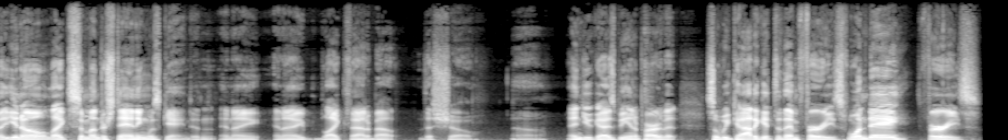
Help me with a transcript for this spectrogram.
but you know, like some understanding was gained, and and I and I like that about this show, uh, and you guys being a part of it. So we got to get to them furries one day. Furries,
